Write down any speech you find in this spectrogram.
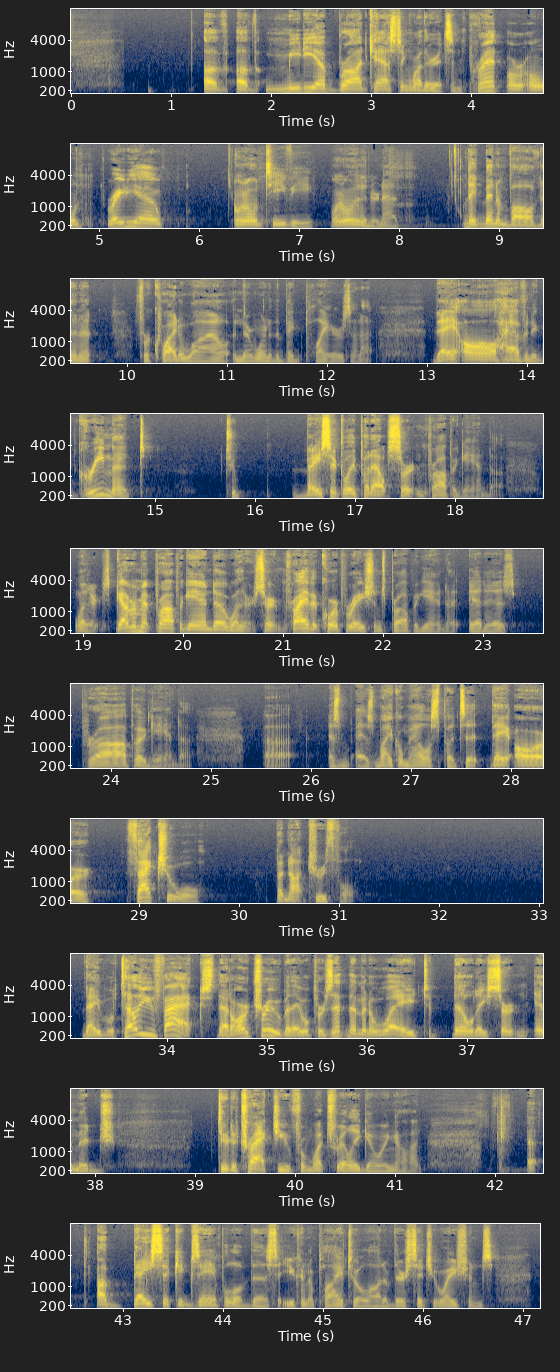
of of media broadcasting, whether it's in print or on radio or on TV or on the internet, they've been involved in it for quite a while, and they're one of the big players in it. They all have an agreement to basically put out certain propaganda, whether it's government propaganda, whether it's certain private corporations propaganda. It is propaganda. Uh, as as Michael Malice puts it, they are factual, but not truthful. They will tell you facts that are true, but they will present them in a way to build a certain image to detract you from what's really going on. A- basic example of this that you can apply to a lot of their situations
